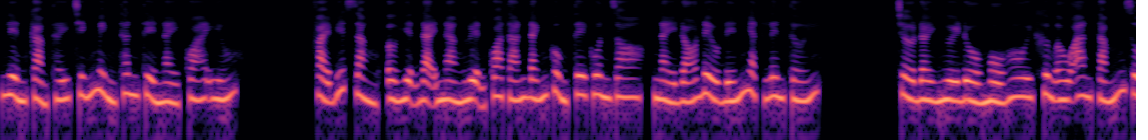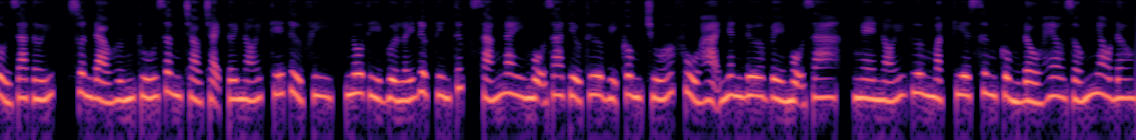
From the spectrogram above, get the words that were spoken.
liền cảm thấy chính mình thân thể này quá yếu. Phải biết rằng, ở hiện đại nàng luyện qua tán đánh cùng tê quân do, này đó đều đến nhặt lên tới. Chờ đầy người đổ mồ hôi Khương Âu An tắm rồi ra tới, Xuân Đào hứng thú dâng chào chạy tới nói thế tử phi, nô thì vừa lấy được tin tức sáng nay mộ gia tiểu thư bị công chúa phủ hạ nhân đưa về mộ gia, nghe nói gương mặt kia sưng cùng đầu heo giống nhau đâu.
